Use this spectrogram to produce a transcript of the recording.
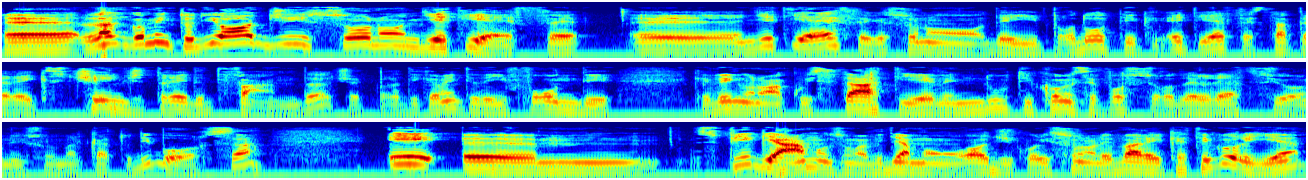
Eh, l'argomento di oggi sono gli ETF. Eh, gli ETF che sono dei prodotti, ETF sta per Exchange Traded Fund, cioè praticamente dei fondi che vengono acquistati e venduti come se fossero delle azioni sul mercato di borsa. E ehm, spieghiamo, insomma, vediamo oggi quali sono le varie categorie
